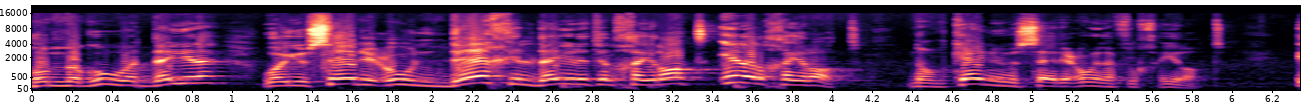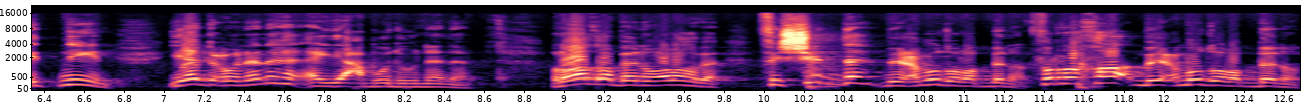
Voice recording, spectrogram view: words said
هم جوه الدايرة. ويسارعون داخل دايرة الخيرات إلى الخيرات. إنهم كانوا يسارعون في الخيرات. اثنين يدعوننا أي يعبدوننا. رغبا ورهبا. في الشدة بيعبدوا ربنا في الرخاء بيعبدوا ربنا.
